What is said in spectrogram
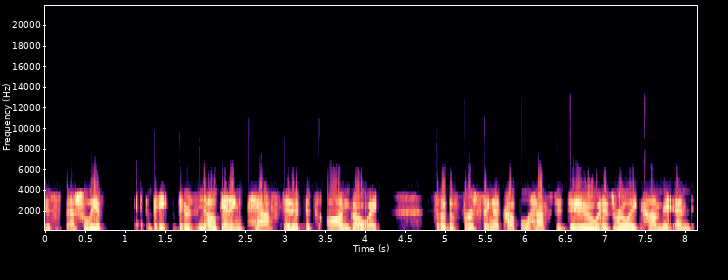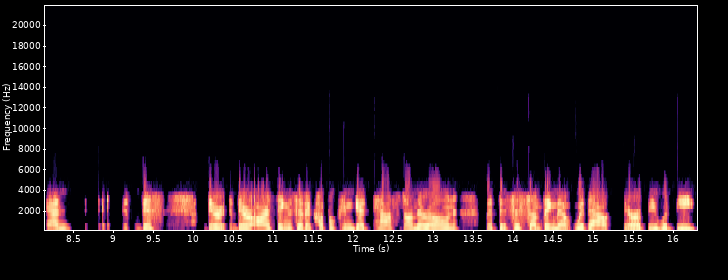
especially if they, there's no getting past it if it's ongoing. So the first thing a couple has to do is really come and, and this there there are things that a couple can get past on their own, but this is something that without therapy would be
